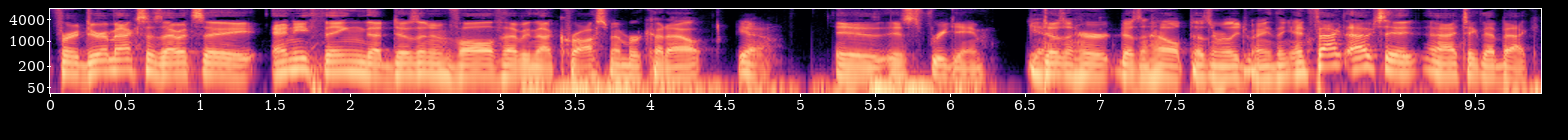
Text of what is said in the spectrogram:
for Duramaxes, I would say anything that doesn't involve having that cross member cut out Yeah. is is free game. Yeah. Doesn't hurt, doesn't help, doesn't really do anything. In fact, actually, I take that back.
